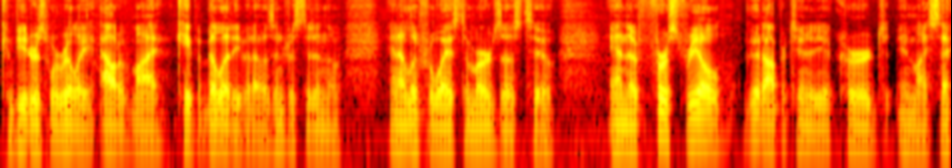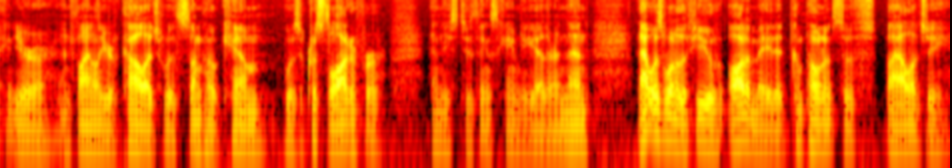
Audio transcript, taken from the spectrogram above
Computers were really out of my capability, but I was interested in them, and I looked for ways to merge those two. And the first real good opportunity occurred in my second year and final year of college with Sung Ho Kim, who was a crystallographer and these two things came together. And then that was one of the few automated components of biology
